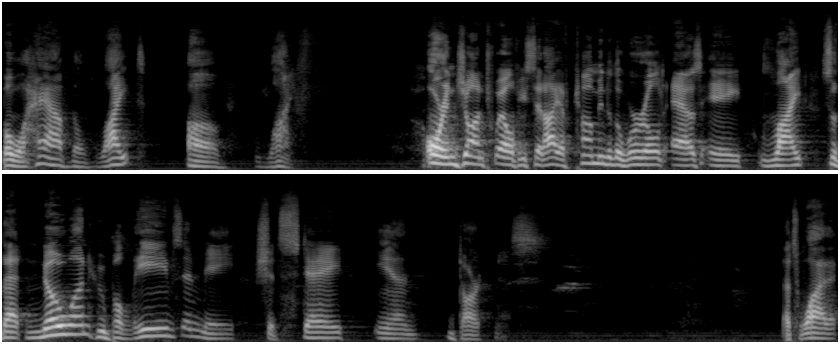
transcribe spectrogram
but will have the light of life. Or in John 12, he said, I have come into the world as a light so that no one who believes in me should stay in darkness. That's why that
